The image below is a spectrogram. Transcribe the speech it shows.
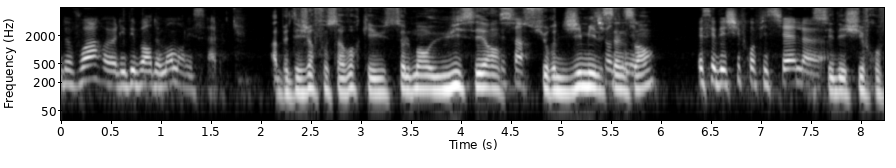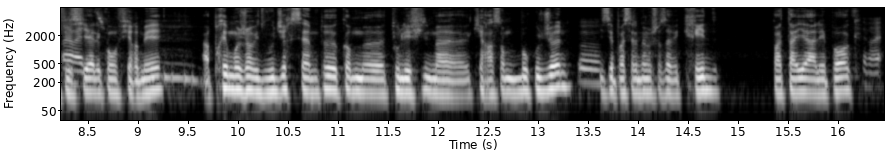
de voir euh, les débordements dans les salles? Ah ben déjà, il faut savoir qu'il y a eu seulement 8 séances sur 10 Sur 10 500. 000. Et c'est des chiffres officiels. euh, C'est des chiffres ouais, officiels confirmés. Après, moi, j'ai envie de vous dire que c'est un peu comme tous les films qui rassemblent beaucoup de jeunes. Mm. Il s'est passé la même chose avec Creed, Pattaya à l'époque, C'est vrai.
